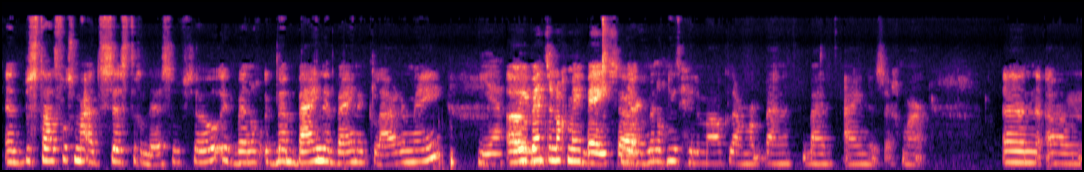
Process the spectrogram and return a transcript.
En het bestaat volgens mij uit 60 lessen of zo. Ik ben, nog, ik ben bijna, bijna klaar ermee. Ja. Oh, Ehm, je bent er nog mee bezig? Ja, ik ben nog niet helemaal klaar, maar bijna bij het einde, zeg maar. En ehm,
